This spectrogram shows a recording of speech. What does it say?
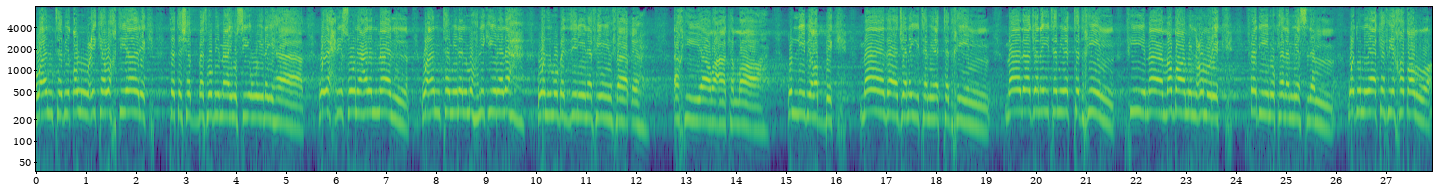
وأنت بطوعك واختيارك تتشبث بما يسيء إليها ويحرصون على المال وأنت من المهلكين له والمبذرين في إنفاقه. أخي يا رعاك الله قل لي بربك ماذا جنيت من التدخين؟ ماذا جنيت من التدخين فيما مضى من عمرك؟ فدينك لم يسلم ودنياك في خطر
